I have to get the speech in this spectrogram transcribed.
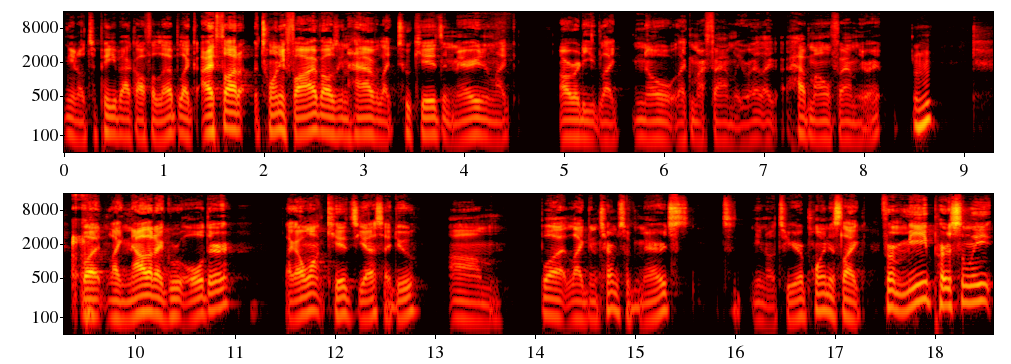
you know to piggyback off of Leb, like I thought at 25 I was gonna have like two kids and married and like already like know like my family, right? Like have my own family, right? Mhm. But like now that I grew older, like I want kids, yes, I do. Um, but like in terms of marriage, to, you know, to your point, it's like for me personally,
